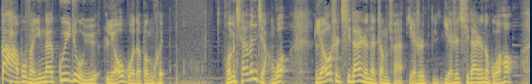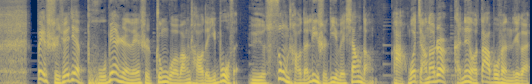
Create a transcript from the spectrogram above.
大部分应该归咎于辽国的崩溃。我们前文讲过，辽是契丹人的政权，也是也是契丹人的国号，被史学界普遍认为是中国王朝的一部分，与宋朝的历史地位相等。啊，我讲到这儿，肯定有大部分的这个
